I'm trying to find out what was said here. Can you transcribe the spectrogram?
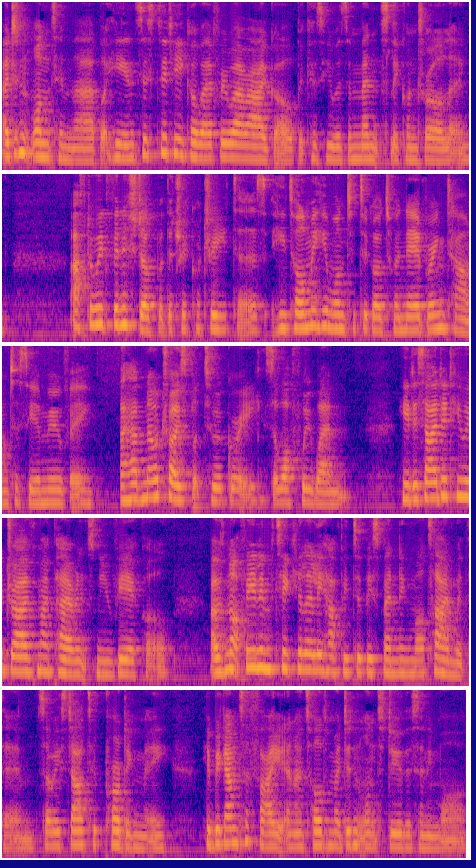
I didn't want him there, but he insisted he go everywhere I go because he was immensely controlling. After we'd finished up with the trick or treaters, he told me he wanted to go to a neighbouring town to see a movie. I had no choice but to agree, so off we went. He decided he would drive my parents' new vehicle. I was not feeling particularly happy to be spending more time with him, so he started prodding me. He began to fight, and I told him I didn't want to do this anymore.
